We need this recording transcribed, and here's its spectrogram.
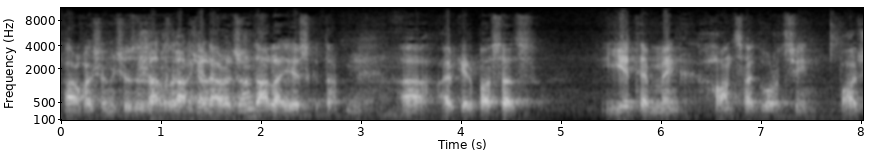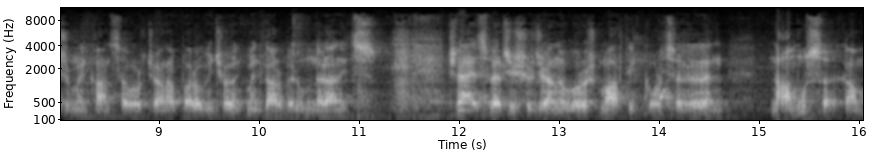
Կարող եմ շմիչոզ զարգացնել տալը ես կտամ։ Այլ կերպ ասած, եթե մենք հանցագործին պատժում ենք հանցավոր ճանապարհով, ինչով ենք մենք տարբերում նրանից Չնայած վերջի շրջանում որոշ մարդիկ կորցրել են նամուսը կամ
